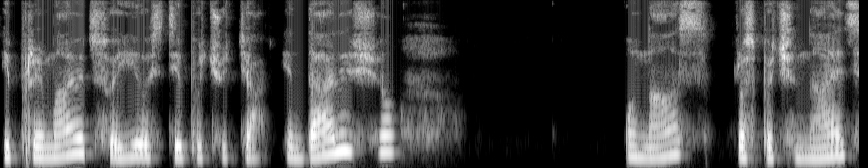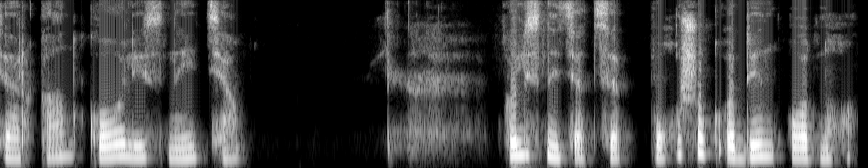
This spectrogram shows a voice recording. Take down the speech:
І приймають свої ось ці почуття. І далі що у нас розпочинається аркан колісниця. Колісниця це пошук один одного.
